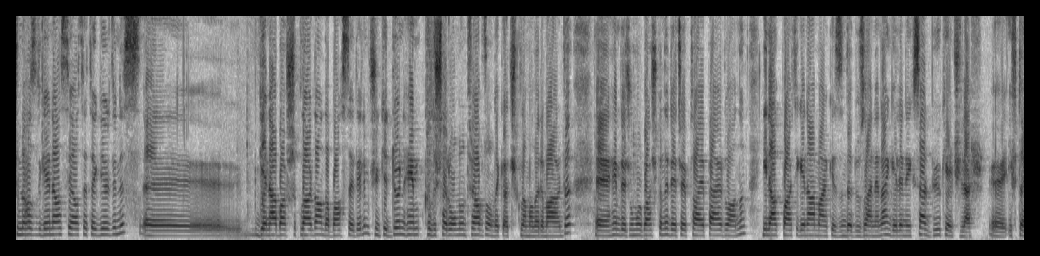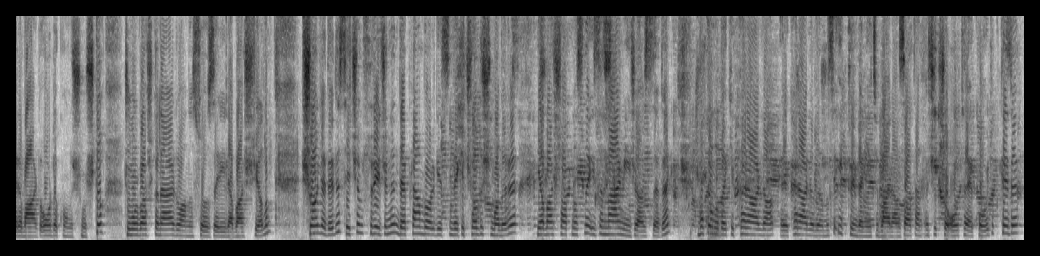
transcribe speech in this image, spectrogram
Şimdi hazır genel siyasete girdiniz. Ee, genel başlıklardan da bahsedelim. Çünkü dün hem Kılıçdaroğlu'nun Trabzon'daki açıklamaları vardı. ee, hem de Cumhurbaşkanı Recep Tayyip Erdoğan'ın yine AK Parti Genel Merkezi'nde düzenlenen geleneksel büyükelçiler e, iftarı vardı. Orada konuşmuştu. Cumhurbaşkanı Erdoğan'ın sözleriyle başlayalım. Şöyle dedi, seçim sürecinin deprem bölgesindeki çalışmaları yavaşlatmasına izin vermeyeceğiz dedi. Bu konudaki kararla, e, kararlılığımızı ilk günden itibaren zaten açıkça ortaya koyduk dedi.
